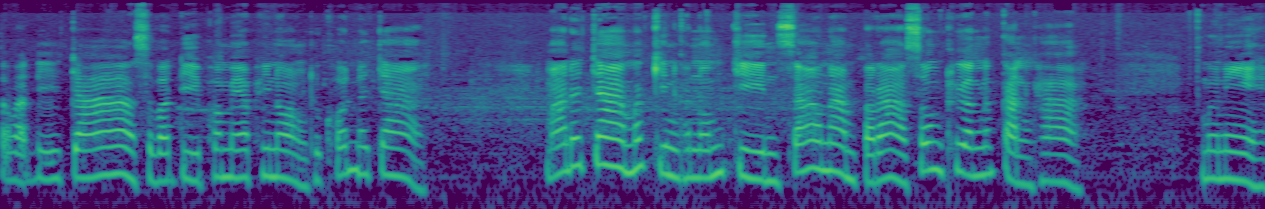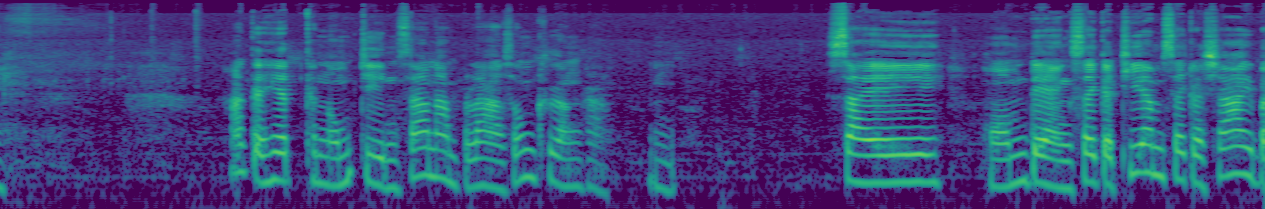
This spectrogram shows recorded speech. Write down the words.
สวัสดีจ้า สวัสดีพ่อแม่พี่น้องทุกคนนะจ้า มาด้อจ้ามากินขนมจีนเศร้าน้ำปลาร้าส่งเครื่องน้ำกันค่ะ มือนี้ฮักแต่เฮ็ดขนมจีนเศร้าน้ำปลาร้าส่งเครื่องค่ะใส่หอมแดงใส่กระเทียม ใส่กระชายใบ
